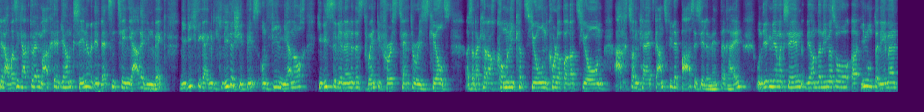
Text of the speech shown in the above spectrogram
Genau, was ich aktuell mache, wir haben gesehen über die letzten zehn Jahre hinweg, wie wichtig eigentlich Leadership ist und viel mehr noch gewisse, wir nennen das 21st Century Skills. Also da gehört auch Kommunikation, Kollaboration, Achtsamkeit, ganz viele Basiselemente rein. Und irgendwie haben wir gesehen, wir haben dann immer so äh, im Unternehmen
